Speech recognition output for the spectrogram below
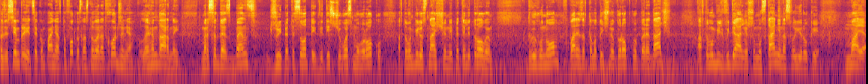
Друзі, всім привіт! Це компанія Автофокус. У нас нове надходження. Легендарний Mercedes-Benz G500 2008 року. Автомобіль оснащений 5-літровим двигуном в парі з автоматичною коробкою передач. Автомобіль в ідеальнішому стані на свої руки. Має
